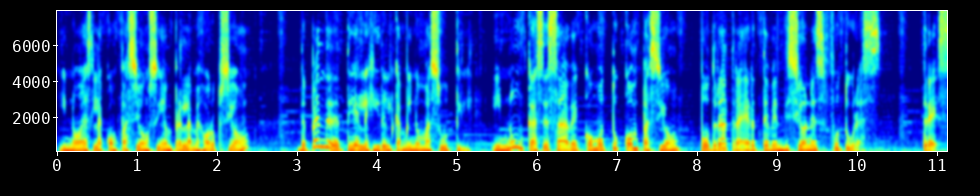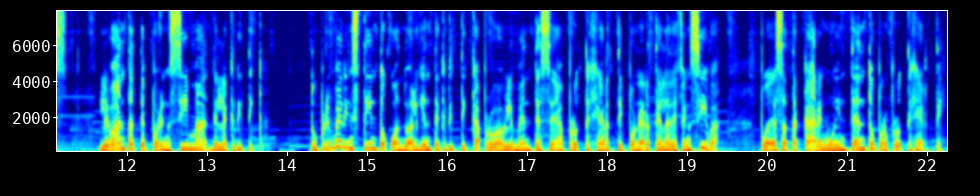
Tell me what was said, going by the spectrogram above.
¿Y no es la compasión siempre la mejor opción? Depende de ti elegir el camino más útil y nunca se sabe cómo tu compasión podrá traerte bendiciones futuras. 3. Levántate por encima de la crítica. Tu primer instinto cuando alguien te critica probablemente sea protegerte y ponerte a la defensiva. Puedes atacar en un intento por protegerte.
